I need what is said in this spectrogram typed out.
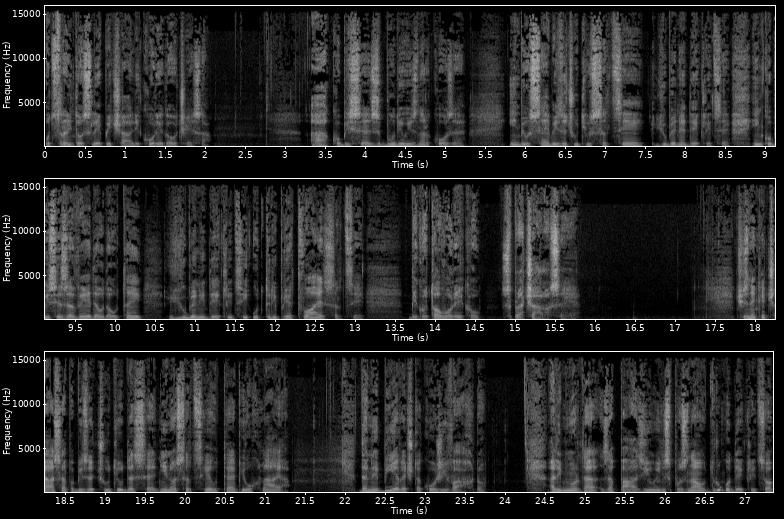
odstranitev slepiča ali kurjega očesa. A ko bi se zbudil iz narkoze in bi v sebi začutil srce ljubljene deklice, in ko bi se zavedel, da v tej ljubljeni deklici utriplje tvoje srce, bi gotovo rekel: Splačalo se je. Čez nekaj časa pa bi začutil, da se njeno srce v tebi ohlaja, da ne bije več tako živahno. Ali bi morda zapazil in spoznal drugo deklico,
